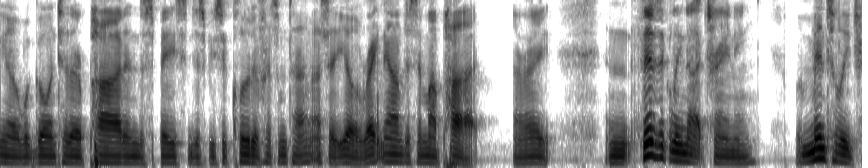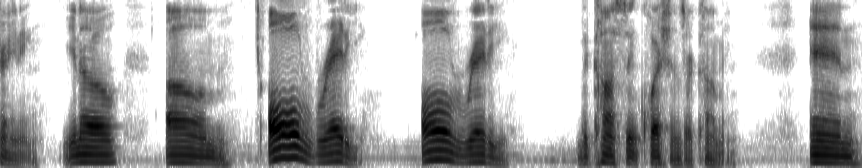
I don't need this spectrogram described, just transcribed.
you know, would go into their pod into space and just be secluded for some time. I said, yo, right now I'm just in my pod, all right, and physically not training, but mentally training. You know, um, already, already, the constant questions are coming, And,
